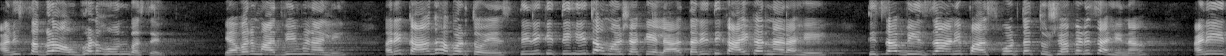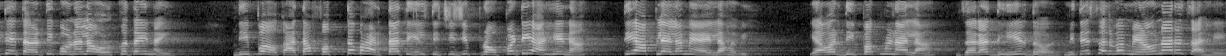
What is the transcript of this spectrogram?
आणि सगळं अवघड होऊन बसेल. यावर माधवी म्हणाली अरे का घाबरतोयस? तिने कितीही तमाशा केला तरी ती काय करणार आहे? तिचा विजा आणि पासपोर्ट तर तुझ्याकडेच आहे ना? आणि इथे तर ती कोणाला ओळखतही नाही. दीपक आता फक्त भारतातील तिची जी प्रॉपर्टी आहे ना ती आपल्याला मिळायला हवी. यावर दीपक म्हणाला जरा धीर धर मी ते सर्व मिळवणारच आहे.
